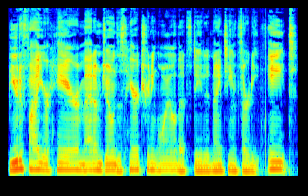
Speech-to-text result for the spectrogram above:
Beautify Your Hair, Madame Jones's hair treating oil, that's dated 1938.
